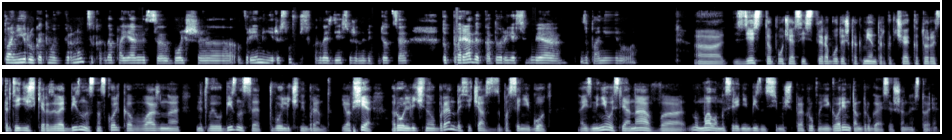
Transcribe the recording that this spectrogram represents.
планирую к этому вернуться, когда появится больше времени и ресурсов, когда здесь уже наведется тот порядок, который я себе запланировала. А, здесь, то получается, если ты работаешь как ментор, как человек, который стратегически развивает бизнес, насколько важно для твоего бизнеса твой личный бренд? И вообще роль личного бренда сейчас, за последний год, а изменилась ли она в ну, малом и среднем бизнесе? Мы сейчас про крупно не говорим, там другая совершенно история.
